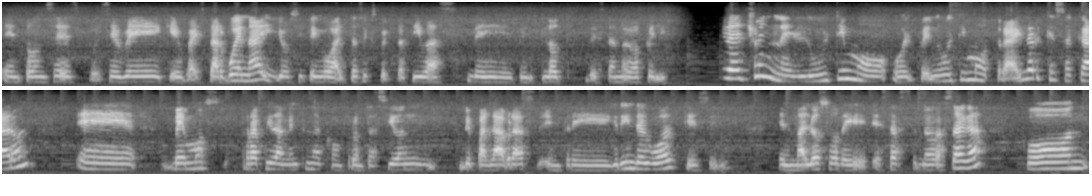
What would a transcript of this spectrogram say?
Entonces, pues se ve que va a estar buena y yo sí tengo altas expectativas de, del plot de esta nueva película. De hecho, en el último o el penúltimo tráiler que sacaron, eh, vemos rápidamente una confrontación de palabras entre Grindelwald, que es el, maloso de esta nueva saga, con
